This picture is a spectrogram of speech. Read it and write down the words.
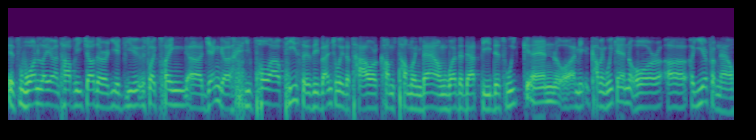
it's one layer on top of each other. If you, it's like playing uh, Jenga. You pull out pieces, eventually the tower comes tumbling down. Whether that be this weekend, or I mean, coming weekend, or uh, a year from now,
